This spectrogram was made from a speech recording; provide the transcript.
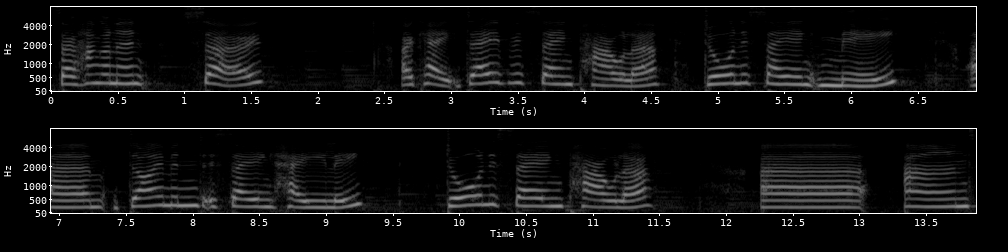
So hang on in. So, okay, Dave is saying Paula. Dawn is saying me. Um, Diamond is saying Haley. Dawn is saying Paula. Uh, and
